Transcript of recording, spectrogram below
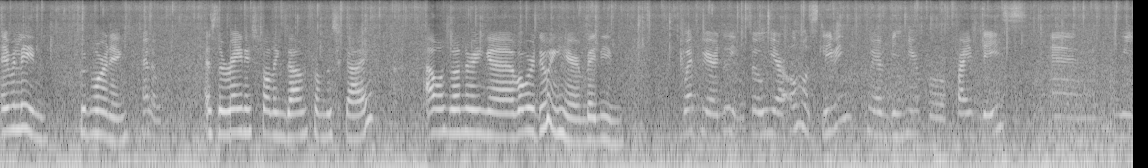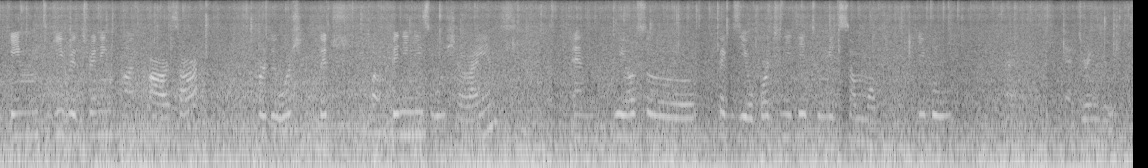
Emeline, good morning. Hello. As the rain is falling down from the sky, I was wondering uh, what we're doing here in Benin. What we are doing? So we are almost leaving. We have been here for five days and we came to give a training on our SAR for the Wash Dutch, well, Beninese Wash Alliance. And we also take the opportunity to meet some more people uh, yeah, during the week.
